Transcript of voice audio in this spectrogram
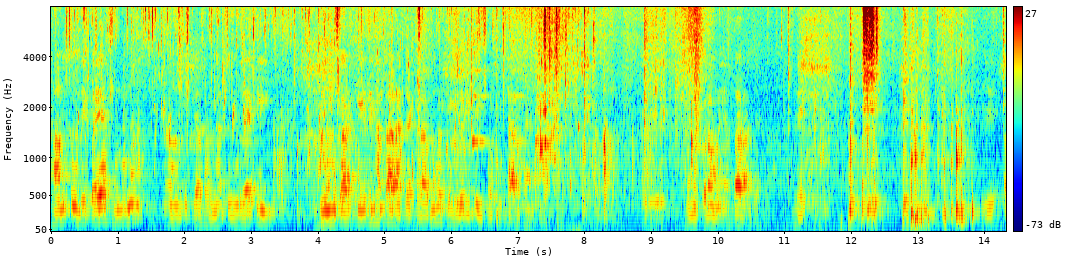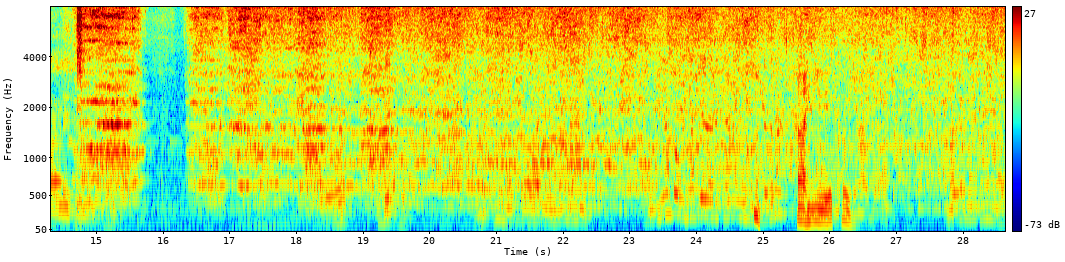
ਥਣ ਧੋਂਦੇ ਪਏ ਆ ਤੁਹਾਨੂੰ ਨਾ ਅਹ ਦੂਜਾ ਫਿਰ ਮੈਂ ਦੂਰ ਰਹਿ ਕੇ ਜ਼ੂਮ ਕਰਕੇ ਇਹਦੀਆਂ ਧਾਰਾਂ ਚੈੱਕ ਕਰਾ ਦੂੰਗਾ ਕਈ ਵਾਰੀ ਕੋਈ ਪਸ਼ੂ ਟਰ ਪੈਂਦਾ ਤੇ ਤੁਹਾਨੂੰ ਕਰਾਉਣੇ ਆ ਧਾਰਾਂ ਚੈੱਕ ਦੇਖ ਇਹ ਅਗਲੇ ਥਾਂ ਦੀ ਇਹ ਦੇਖੋ ਮਿੱਠੀ ਮੋਟਰ ਵਾਲਾ ਜੋ ਨਾ ਮੈਂ ਆਉਂਦੀਆਂ ਤੋਂ ਮਾਝੇ ਦਾ ਕਹਿਣਾ ਨਹੀਂ ਹੁੰਦਾ ਨਾ ਹਾਂਜੀ ਵੇਖੋ ਜੀ ਮਗਰ ਮੈਂ ਤੁਹਾਨੂੰ ਮਾਰ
